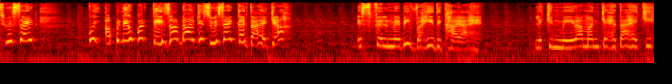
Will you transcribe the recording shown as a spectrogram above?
सुसाइड कोई अपने ऊपर तेजाब डाल के सुसाइड करता है क्या? इस फ़िल्म में भी वही दिखाया है। लेकिन मेरा मन कहता है कि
